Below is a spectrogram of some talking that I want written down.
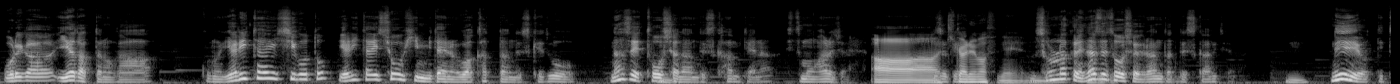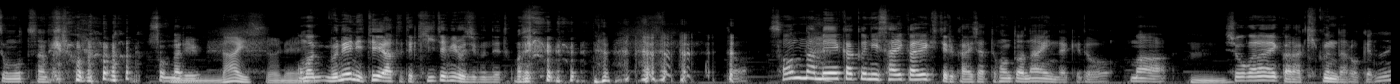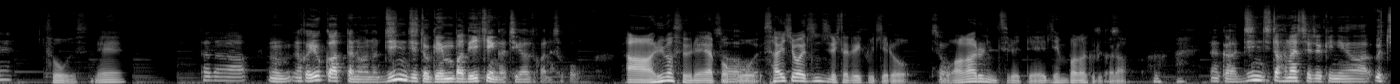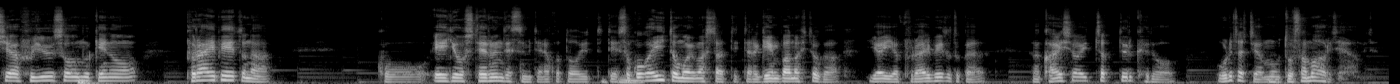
俺が嫌だったのが、このやりたい仕事？やりたい商品みたいなの分かったんですけど、なぜ当社なんですか？みたいな質問があるじゃない。あー、ふざけ聞かれますね。うんその中でなぜ当社を選んだんですか？みたいな。うん。ねえよっていつも思ってたんだけど、そんな理由。うんないっすよね。お前胸に手当てて聞いてみろ自分でとかね。そんな明確に再開できてる会社って本当はないんだけど、まうんあ、。しょうがないから聞くんだろうけどね。そうですね。ただ、うん、なんかよくあったのは、あの、人事と現場で意見が違うとかね、そこ。あー、ありますよね。やっぱこそうう、最初は人事の人が出てくるけど、そ上がるにつれて現場が来るから。なんか人事と話してる時には、うちは富裕層向けのプライベートな、こう、営業してるんですみたいなことを言ってて、うんそこがいいと思いましたって言ったら現場の人が、いやいや、プライベートとか、会社は行っちゃってるけど、俺たちはもう土佐回りだよ、みたい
